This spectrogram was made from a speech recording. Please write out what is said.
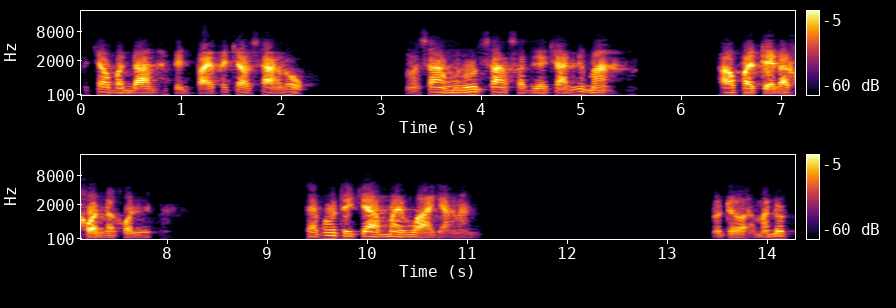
พระเจ้าบันดาลให้เป็นไปพระเจ้าสร้างโลกมาสร้างมนุษย์สร้างสัตว์เดรัจฉานขึ้นมา เอาไปแต่ละคนละคน แต่พระพุทธเจ้าไม่ว่าอย่างนั้นก็เดี๋ยวมนุษย์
